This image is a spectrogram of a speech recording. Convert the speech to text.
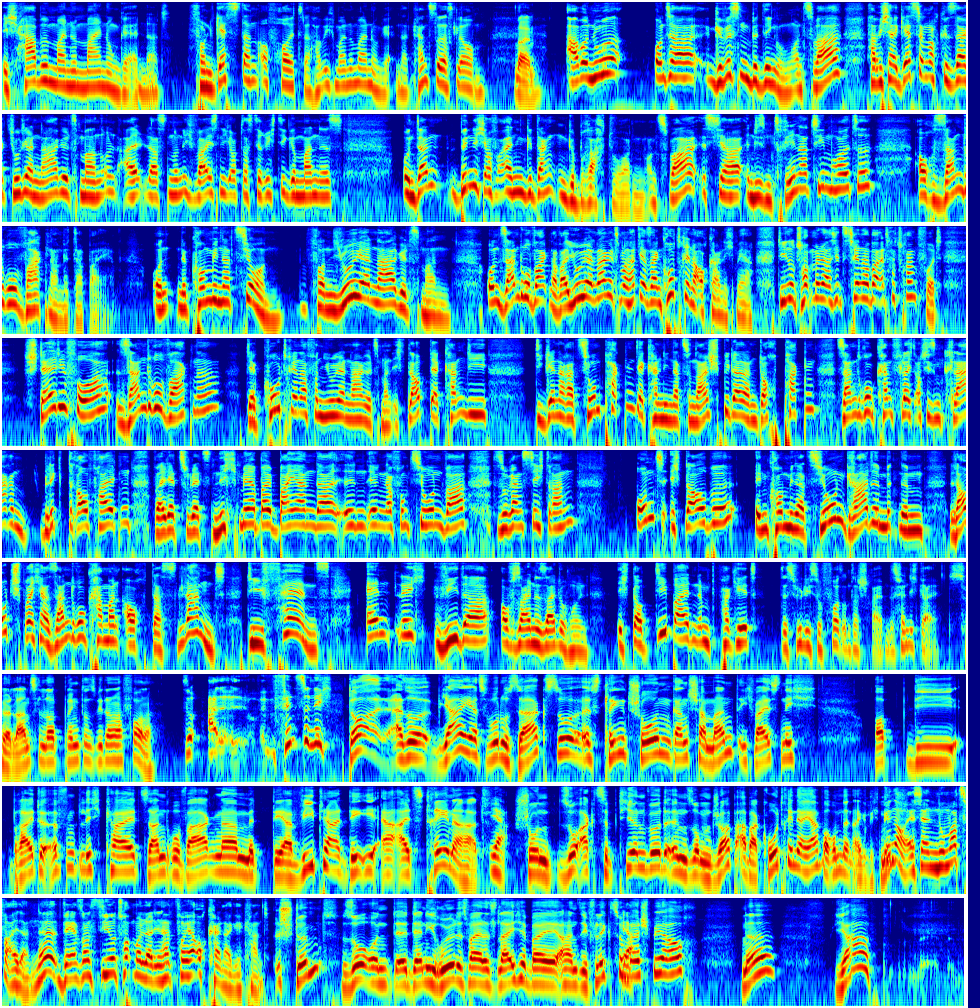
Ich habe meine Meinung geändert. Von gestern auf heute habe ich meine Meinung geändert. Kannst du das glauben? Nein. aber nur unter gewissen Bedingungen. Und zwar habe ich ja gestern noch gesagt, Julian Nagelsmann und Altlasten und ich weiß nicht, ob das der richtige Mann ist. Und dann bin ich auf einen Gedanken gebracht worden. Und zwar ist ja in diesem Trainerteam heute auch Sandro Wagner mit dabei. Und eine Kombination von Julian Nagelsmann und Sandro Wagner, weil Julian Nagelsmann hat ja seinen Co-Trainer auch gar nicht mehr. Dino Topmüller ist jetzt Trainer bei Eintracht Frankfurt. Stell dir vor, Sandro Wagner, der Co-Trainer von Julian Nagelsmann. Ich glaube, der kann die die Generation packen, der kann die Nationalspieler dann doch packen. Sandro kann vielleicht auch diesen klaren Blick drauf halten, weil der zuletzt nicht mehr bei Bayern da in irgendeiner Funktion war, so ganz dicht dran. Und ich glaube, in Kombination gerade mit einem Lautsprecher Sandro kann man auch das Land, die Fans endlich wieder auf seine Seite holen. Ich glaube, die beiden im Paket, das würde ich sofort unterschreiben. Das fände ich geil. Sir Lancelot bringt uns wieder nach vorne. So, also, findest du nicht? Doch, also ja, jetzt wo du sagst, so, es klingt schon ganz charmant. Ich weiß nicht, ob die breite Öffentlichkeit Sandro Wagner mit der Vita, die er als Trainer hat, Ja. schon so akzeptieren würde in so einem Job. Aber Co-Trainer, ja, warum denn eigentlich nicht? Genau, er ist ja Nummer zwei dann, ne? Wer sonst Dino Topmöller, den hat vorher auch keiner gekannt. Stimmt. So, und äh, Danny Rühl, das war ja das gleiche bei Hansi Flick zum Ja. Beispiel auch. Ne? Ja,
